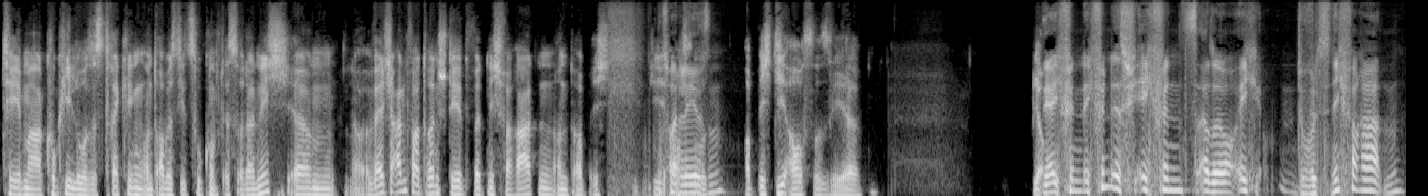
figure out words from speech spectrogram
Thema cookieloses Tracking und ob es die Zukunft ist oder nicht. Ähm, welche Antwort drin steht, wird nicht verraten und ob ich die auch so, ob ich die auch so sehe. Jo. Ja, ich finde, ich finde es, ich finde es, also ich, du willst nicht verraten?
